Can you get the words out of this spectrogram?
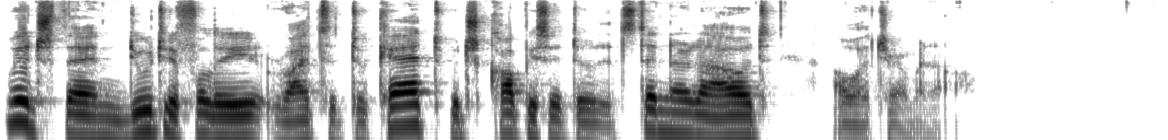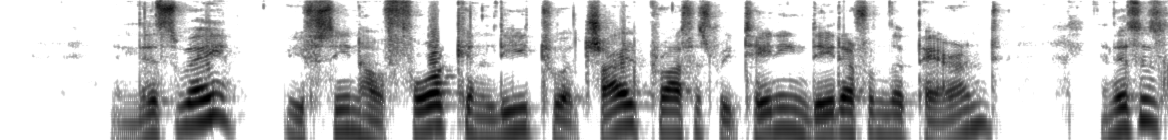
which then dutifully writes it to cat, which copies it to its standard out, our terminal. In this way, we've seen how fork can lead to a child process retaining data from the parent, and this is,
